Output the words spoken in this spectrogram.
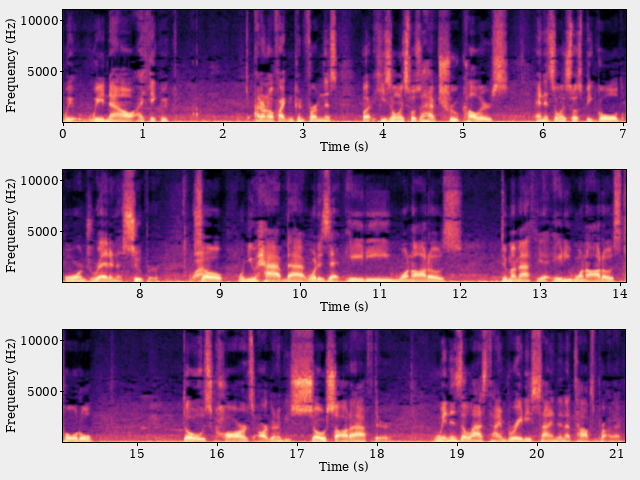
we we now I think we. I don't know if I can confirm this, but he's only supposed to have true colors, and it's only supposed to be gold, orange, red, and a super. Wow. So when you have that, what is that? 81 autos. Do my math? Yeah, 81 autos total. Those cards are going to be so sought after. When is the last time Brady signed in a Topps product?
